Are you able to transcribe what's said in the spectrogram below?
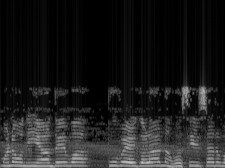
म्हणून या देवा तू वेगळा नवसी सर्व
